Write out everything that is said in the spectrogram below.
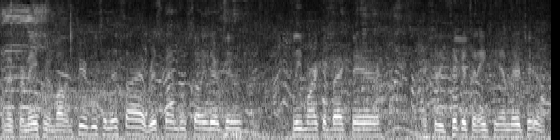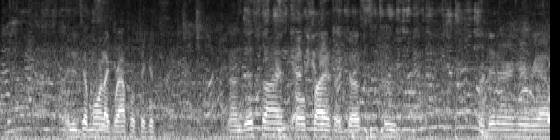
Some information and volunteer booths on this side. Wristband booths selling there too. Flea market back there. Actually tickets and ATM there too. These are more like raffle tickets. And on this side, both sides are just food for dinner. Here we have a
